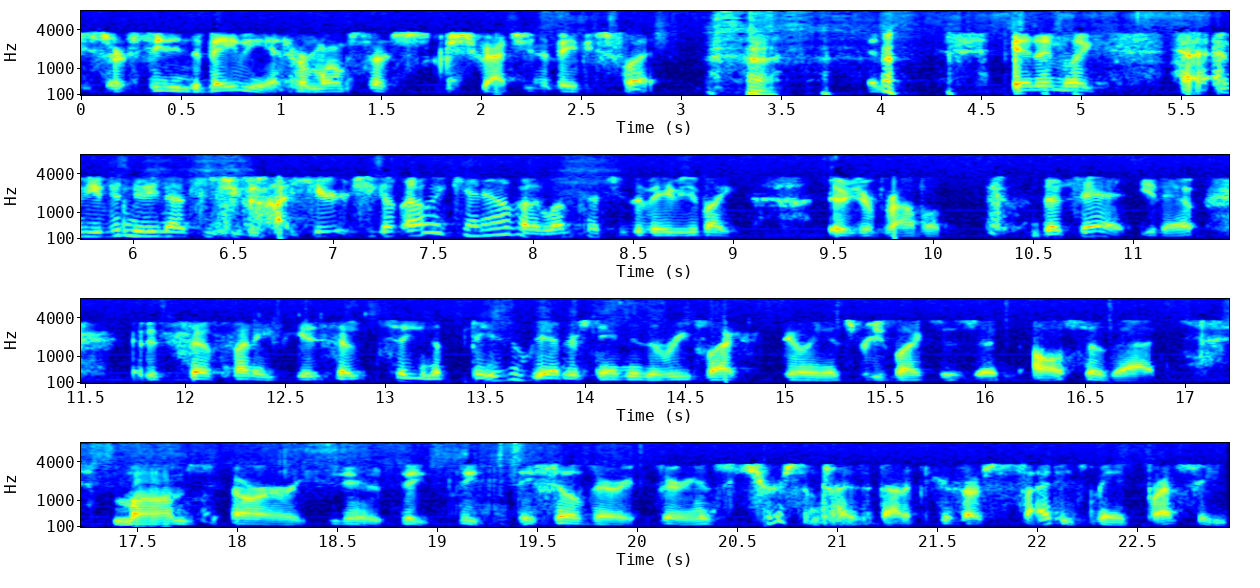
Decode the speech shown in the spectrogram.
she starts feeding the baby, and her mom starts scratching the baby's foot. and, and I'm like, have you been doing that since you got here? She goes, oh, I can't help it. I love touching the baby. I'm like, there's your problem. That's it, you know. And it's so funny because so so you know basically understanding the reflex doing its reflexes and also that moms are you know they, they they feel very very insecure sometimes about it because our society's made breastfeeding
